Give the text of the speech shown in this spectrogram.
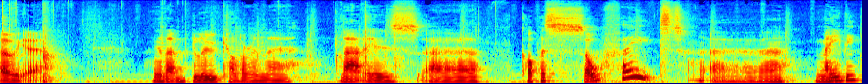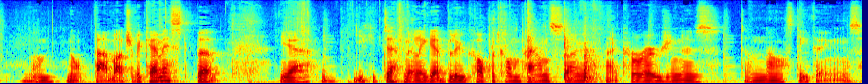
Oh yeah. Look at that blue colour in there. That is uh, copper sulfate? Uh, maybe? I'm not that much of a chemist, but yeah, you could definitely get blue copper compounds, so that corrosion has done nasty things.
